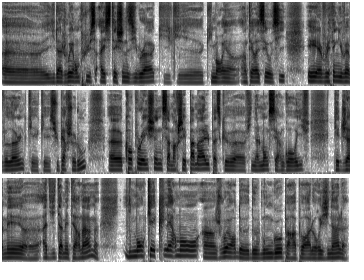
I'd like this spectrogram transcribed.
Euh, il a joué en plus Ice Station Zebra, qui, qui, qui m'aurait intéressé aussi, et Everything You've Ever Learned, qui est, qui est super chelou. Euh, Corporation, ça marchait pas mal parce que euh, finalement c'est un gros riff qui est jamais euh, ad vitam aeternam il manquait clairement un joueur de, bongo par rapport à l'original,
